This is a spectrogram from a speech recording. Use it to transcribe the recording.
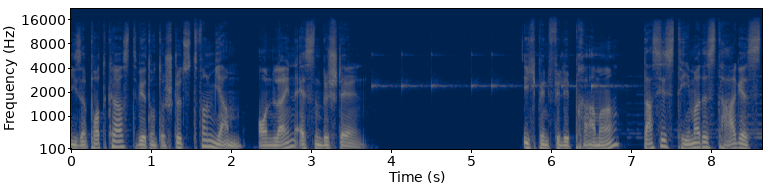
Dieser Podcast wird unterstützt von Miam. Online Essen bestellen. Ich bin Philipp Bramer. Das ist Thema des Tages,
